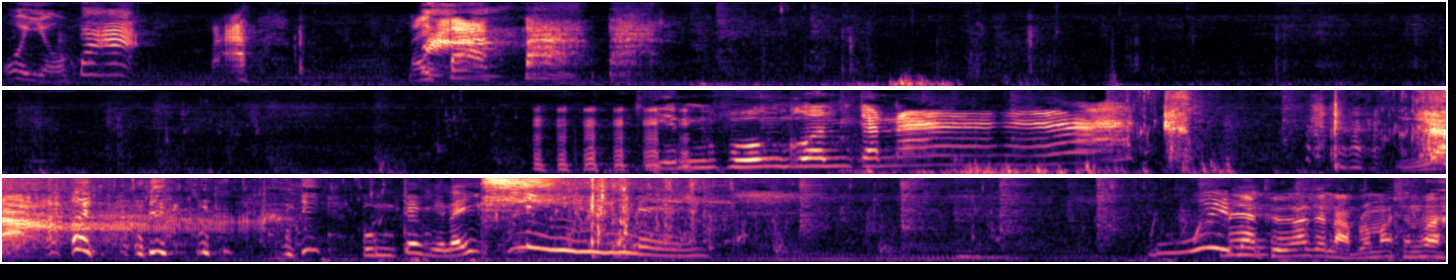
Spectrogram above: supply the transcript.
โอ้ยโอ้ยป้าป้าไหนป้าป้าป้ากินฟุงคนกันนะ ฟุงเจ้าอยู่ไหนนี่แม่ดูยแม่เธอน่าจะหลับแล้วมั้งฉันว่า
